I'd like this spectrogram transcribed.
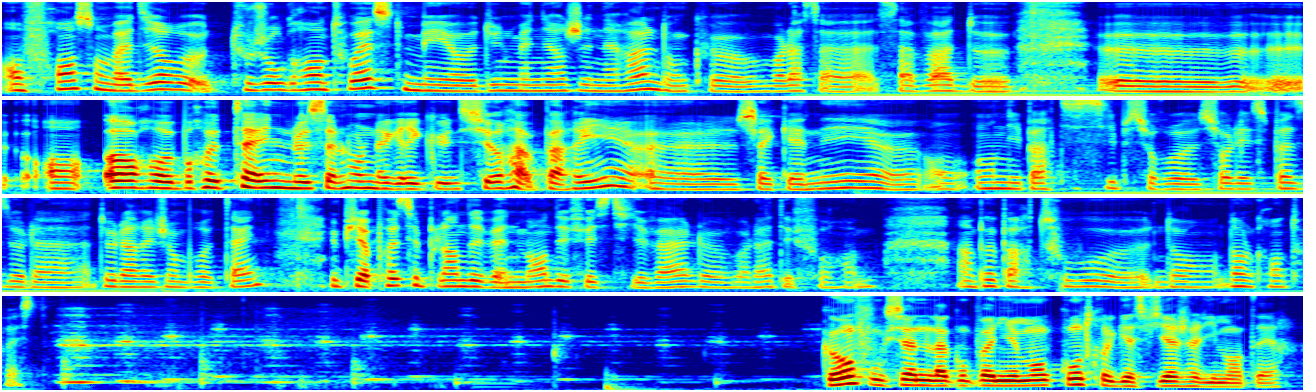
en France, on va dire, toujours Grand Ouest, mais d'une manière générale. Donc, voilà, ça, va de euh, en, hors Bretagne, le salon de l'agriculture à Paris. Euh, chaque année, euh, on, y participe sur, sur l'espace de la, de la région Bretagne. Et puis après, c'est plein d'événements, des festivals, voilà, des forums, un peu partout dans, dans le Grand Ouest. Comment fonctionne l'accompagnement contre le gaspillage alimentaire?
